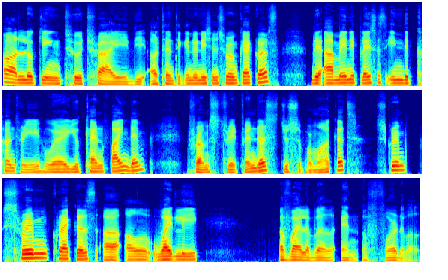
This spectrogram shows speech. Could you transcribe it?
are looking to try the authentic Indonesian shrimp crackers, there are many places in the country where you can find them, from street vendors to supermarkets. Shrimp, shrimp crackers are all widely available and affordable.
